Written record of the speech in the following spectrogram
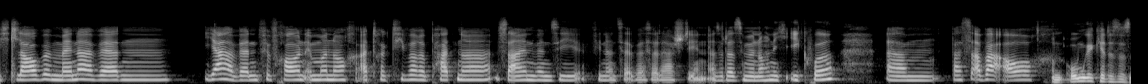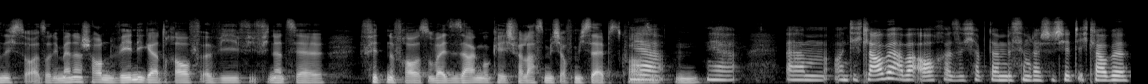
ich glaube, Männer werden, ja, werden für Frauen immer noch attraktivere Partner sein, wenn sie finanziell besser dastehen. Also da sind wir noch nicht equal. Ähm, was aber auch. Und umgekehrt ist es nicht so. Also die Männer schauen weniger drauf, äh, wie, wie finanziell fit eine Frau ist. Und weil sie sagen, okay, ich verlasse mich auf mich selbst quasi. Ja. Mhm. ja. Ähm, und ich glaube aber auch, also ich habe da ein bisschen recherchiert, ich glaube,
